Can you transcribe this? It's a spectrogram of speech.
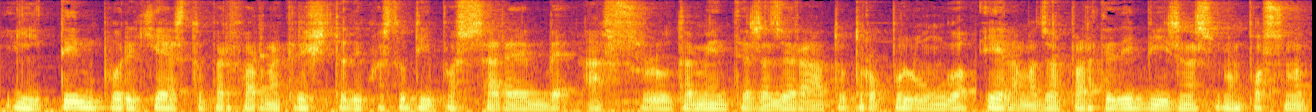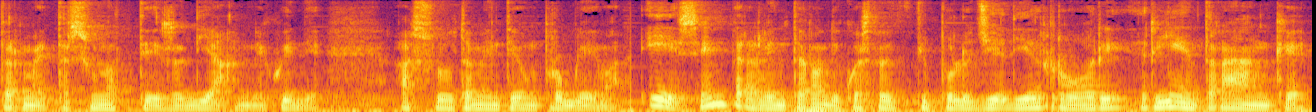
il tempo richiesto per fare una crescita di questo tipo sarebbe assolutamente esagerato, troppo lungo e la maggior parte dei business non possono permettersi un'attesa di anni, quindi assolutamente è un problema. E sempre all'interno di questa tipologia di errori rientra anche,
